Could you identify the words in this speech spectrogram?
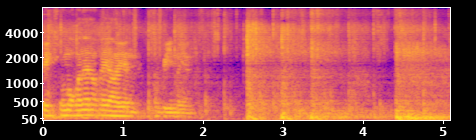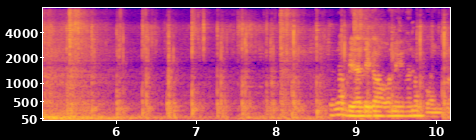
Fix mo ko na lang kaya yun. Sabihin mo yun. Ito na, binalikan ko na yung ano, bomba.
